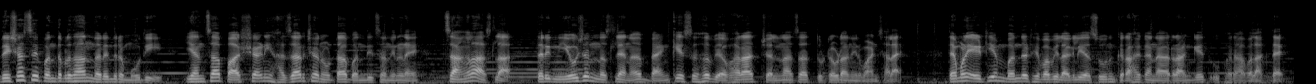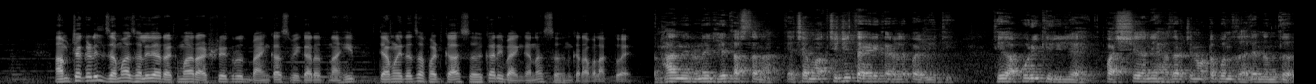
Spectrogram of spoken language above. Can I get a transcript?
देशाचे पंतप्रधान नरेंद्र मोदी यांचा पाचशे आणि हजारच्या नोटा बंदीचा निर्णय चांगला असला तरी नियोजन नसल्यानं बँकेसह व्यवहारात चलनाचा तुटवडा निर्माण झालाय. त्यामुळे एटीएम बंद ठेवावी लागली असून ग्राहकांना रांगेत उभं राहावं लागतंय. आमच्याकडील जमा झालेल्या रकमा राष्ट्रीयकृत बँका स्वीकारत नाहीत त्यामुळे त्याचा फटका सहकारी बँकांना सहन करावा लागतोय. हा निर्णय घेत असताना त्याच्या मागची जी तयारी करायला पाहिजे होती ती अपुरी केलेली आहे. पाचशे आणि हजारच्या नोटा बंद झाल्यानंतर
